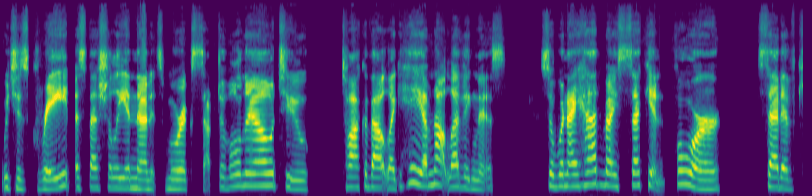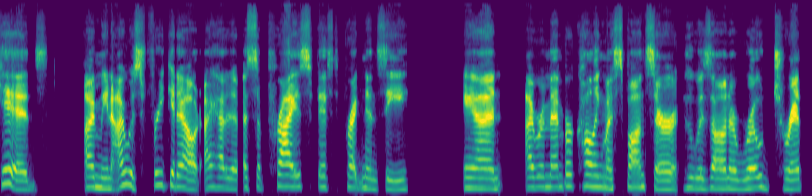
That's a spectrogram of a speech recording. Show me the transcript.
which is great, especially in that it's more acceptable now to talk about like, "Hey, I'm not loving this." So when I had my second 4 set of kids, I mean, I was freaking out. I had a, a surprise fifth pregnancy and I remember calling my sponsor who was on a road trip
